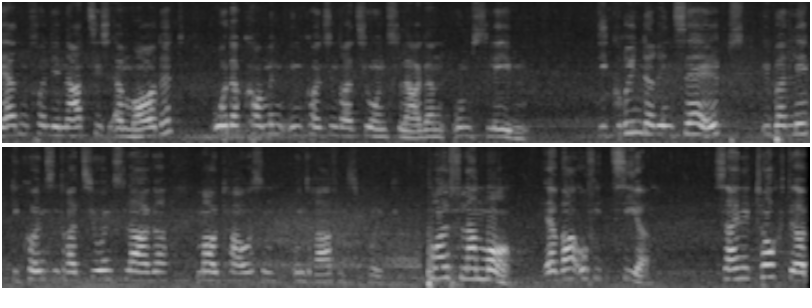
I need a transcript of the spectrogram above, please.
werden von den Nazis ermordet oder kommen in Konzentrationslagern ums Leben. Die Gründerin selbst überlebt die Konzentrationslager Mauthausen und Ravensbrück. Paul Flamand, er war Offizier. Seine Tochter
